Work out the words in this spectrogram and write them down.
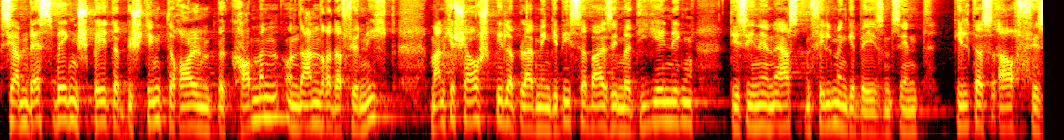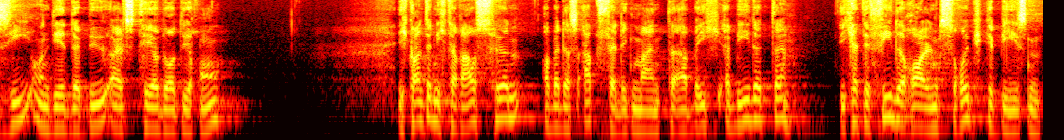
Sie haben deswegen später bestimmte Rollen bekommen und andere dafür nicht. Manche Schauspieler bleiben in gewisser Weise immer diejenigen, die sie in den ersten Filmen gewesen sind. Gilt das auch für Sie und Ihr Debüt als Theodor Durand? Ich konnte nicht heraushören, ob er das abfällig meinte, aber ich erwiderte, ich hätte viele Rollen zurückgewiesen,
